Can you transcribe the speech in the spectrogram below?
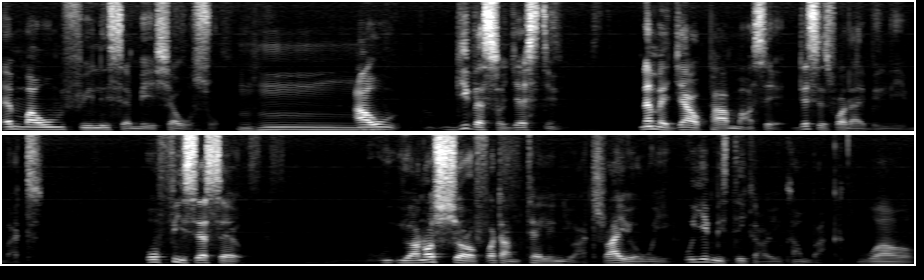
ɛma wo mfeeli sɛ mehyɛ wo so Mhm. I'll give a suggestion. Na me jaw pa ma say this is what I believe, but office say you are not sure of what I'm telling you. I try your way. Oh, you mistake or you come back. Wow,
